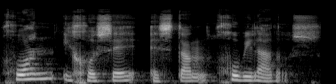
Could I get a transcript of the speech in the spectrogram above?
Juan y José están jubilados.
